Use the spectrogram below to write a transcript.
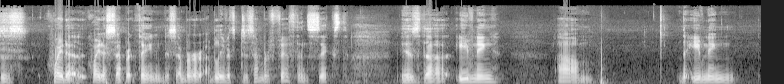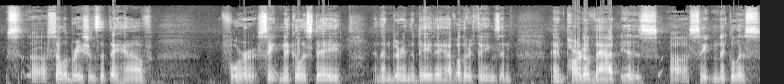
is quite a quite a separate thing. December, I believe it's December fifth and sixth, is the evening, um, the evening uh, celebrations that they have for Saint Nicholas Day, and then during the day they have other things and and part of that is uh, St. Nicholas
